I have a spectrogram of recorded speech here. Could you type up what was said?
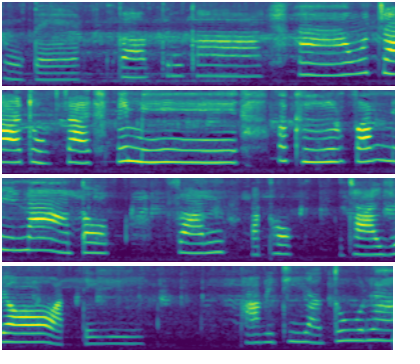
ต่กอบกันกาหาวุจาถูกใจไม่มีเมื่อคืนฝันนีหน้าตกฝันระพกชายยอดดีพาไปเที่ยวตู้นั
